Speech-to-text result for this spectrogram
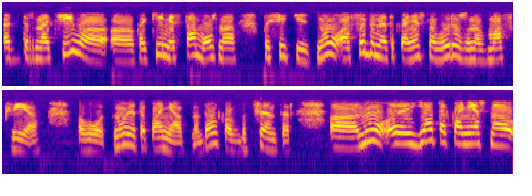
альтернатива, какие места можно посетить. Ну, особенно это, конечно, выражено в Москве. Вот. Ну, это понятно, да, как бы центр. Ну, я-то, конечно,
